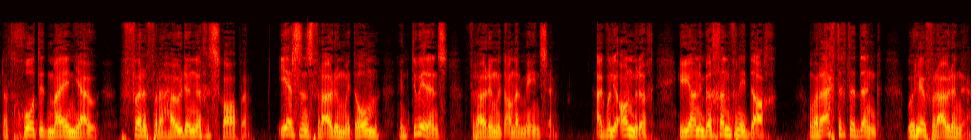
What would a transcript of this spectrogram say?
dat God het my en jou vir verhoudinge geskape. Eerstens verhouding met hom en tweedens verhouding met ander mense. Ek wil jou aanmoedig hier aan die begin van die dag om regtig te dink oor jou verhoudinge.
